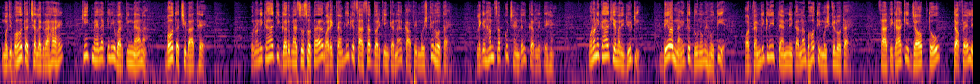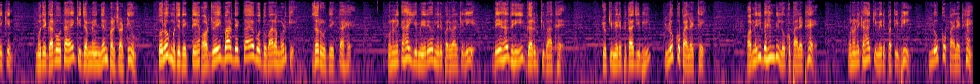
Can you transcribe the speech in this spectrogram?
मुझे बहुत अच्छा लग रहा है कि एक महिला के लिए वर्किंग में आना बहुत अच्छी बात है। उन्होंने कहा कि गर्व महसूस होता है और एक फैमिली के साथ साथ वर्किंग करना काफ़ी मुश्किल होता है, लेकिन हम सब कुछ हैंडल कर लेते हैं। उन्होंने कहा कि हमारी ड्यूटी डे और नाइट दोनों में होती है और फैमिली के लिए टाइम निकालना बहुत ही मुश्किल होता है। साथ ही कहा कि जॉब तो टफ है, लेकिन मुझे गर्व होता है कि जब मैं इंजन पर चढ़ती हूँ तो लोग मुझे देखते हैं और जो एक बार देखता है, वो दोबारा मुड़ के ज़रूर देखता है। उन्होंने कहा, ये मेरे और मेरे परिवार के लिए बेहद ही गर्व की बात है, क्योंकि मेरे पिताजी भी लोको पायलट थे और मेरी बहन भी लोको पायलट है। उन्होंने कहा कि मेरे पति भी लोको पायलट हैं।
